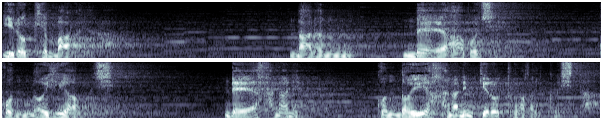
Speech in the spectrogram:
이렇게 말하여라. 나는 내 아버지, 곧 너희 아버지, 내 하나님, 곧 너희 하나님께로 돌아갈 것이다.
